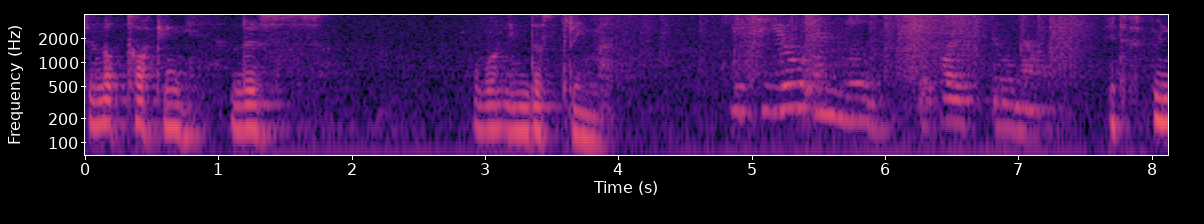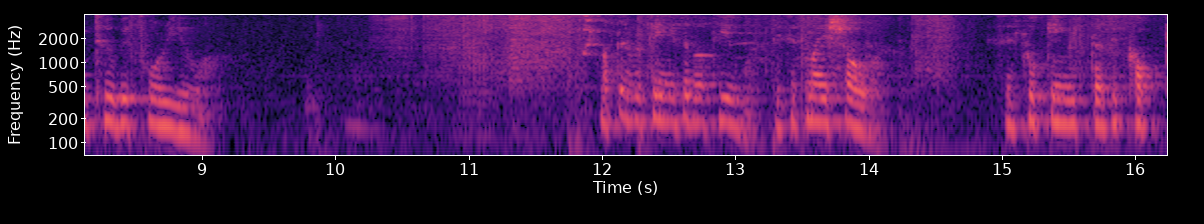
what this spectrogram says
They're not talking there's one in the stream. It's you and me. That's why it's two now. It's been two before you. Not everything is about you. This is my show. This is cooking with the cook.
